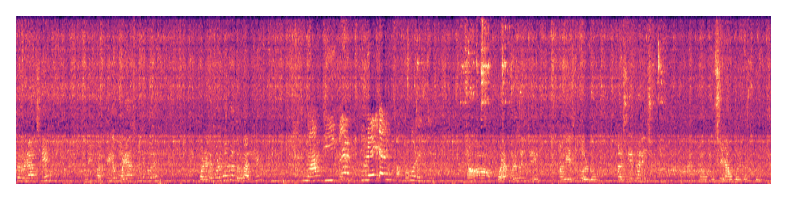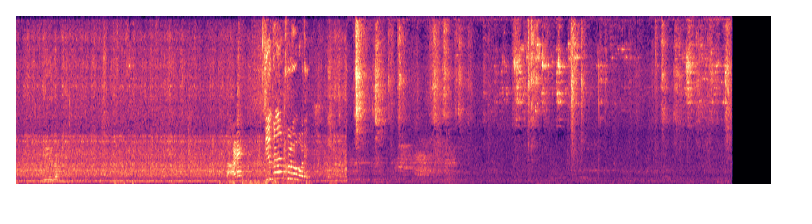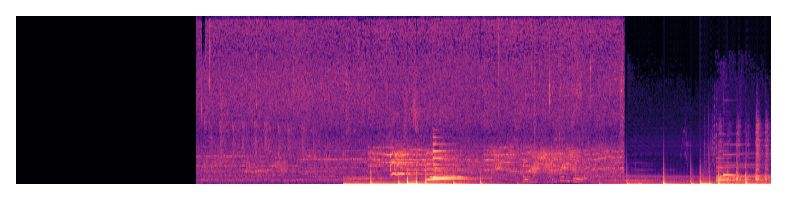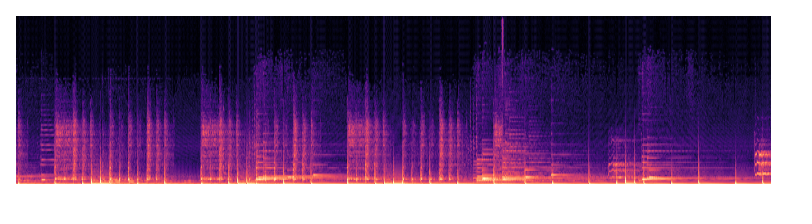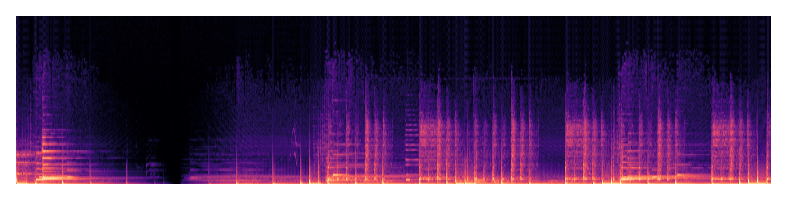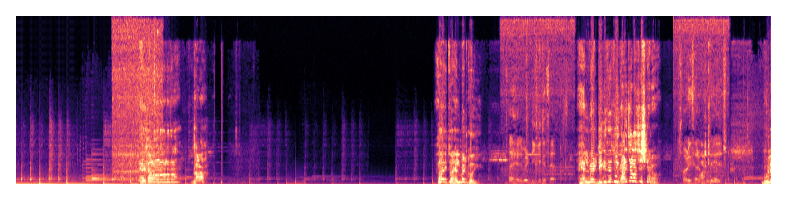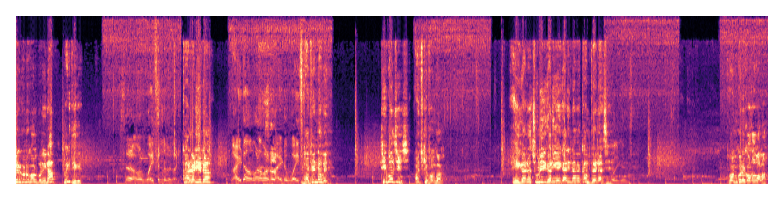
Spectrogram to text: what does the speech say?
করতে হবে না আজকে পুরীর পর থেকে পরে আসবে তো করে পরেটা করে বলবে তো কালকে? না পড়া পরে ফেলবে আমি এসে ধরবো। আজকে এখানে ছুটি। না বসে নাও বলব দাঁড়া দাঁড়া দাঁড়া দাঁড়া দাঁড়া। এই তো হেলমেট কই? স্যার হেলমেট ডিগিতে স্যার। হেলমেট ডিগিতে তুই গাড়ি চালাচ্ছিস কেন? সরি স্যার ভুলে গেছি। স্যার ভুলের কোনো গল্প নেই না? ফেরি থেকে। স্যার আমার ওয়াইফের নামে গাড়ি। কার গাড়ি এটা? গাড়িটা আমার আমার গাড়িটা ওয়াইফ ওয়াইফের নামে। ঠিক বলছিস? আজকে ফোন কর। এই গাড়িটা চুরির গাড়ি এই গাড়ির নামে কমপ্লেন আছে। ফোন করে কথা বলা।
